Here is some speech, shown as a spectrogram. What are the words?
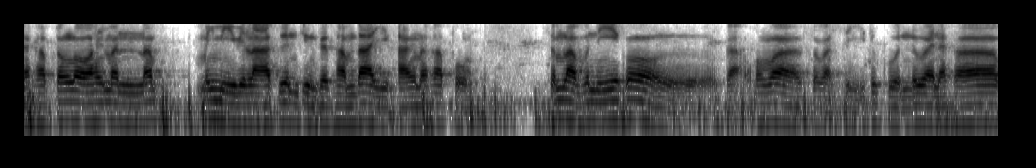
นะครับ ต้องรอให้มันนับไม่มีเวลาขึ้นถึงจะทำได้อีกครั้งนะครับ ผมสำหรับวันนี้ก็กล่าวคำว่าสวัสดีทุกคนด้วยนะครับ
